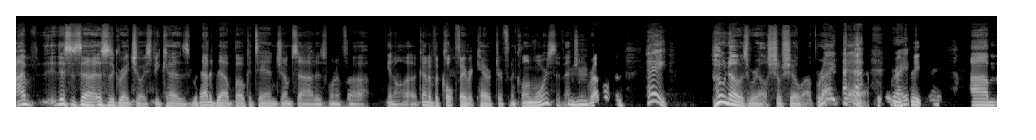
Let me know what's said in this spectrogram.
I've this is a this is a great choice because without a doubt, Bo Katan jumps out as one of uh you know uh, kind of a cult favorite character from the Clone Wars, eventually mm-hmm. Rebels. And hey, who knows where else she'll show up, right? Yeah, right. Um,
